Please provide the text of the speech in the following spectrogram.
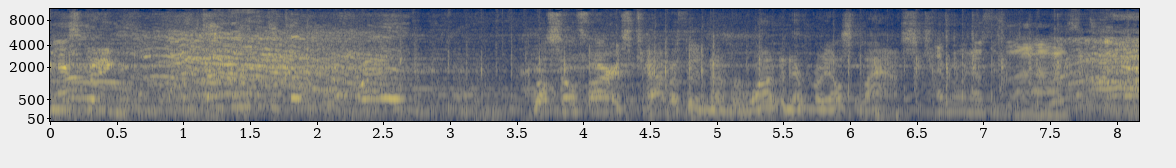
interesting. Well, so far it's Tabitha number one and everybody else last. Everyone else is last.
